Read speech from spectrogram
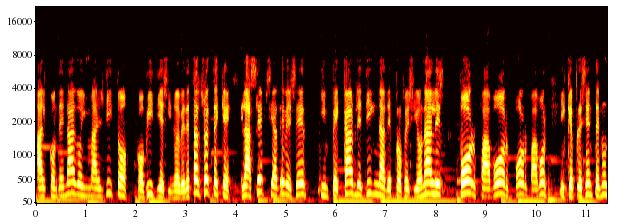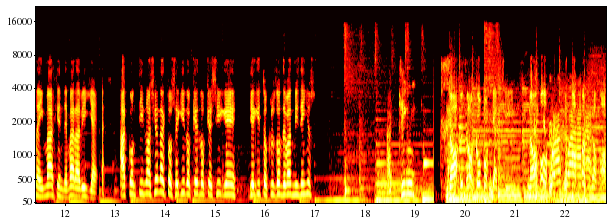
al condenado y maldito COVID-19. De tal suerte que la asepsia debe ser impecable, digna de profesionales. Por favor, por favor, y que presenten una imagen de maravilla. A continuación, acto seguido, ¿qué es lo que sigue, Dieguito Cruz? ¿Dónde van mis niños? Achín. No, no, ¿cómo que aquí? No, no, no,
